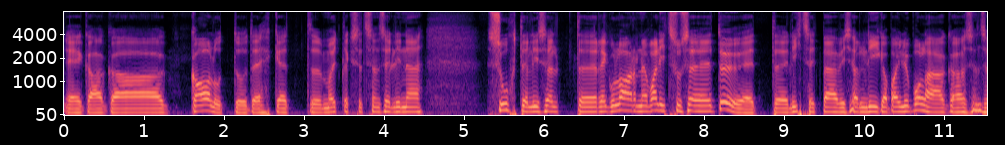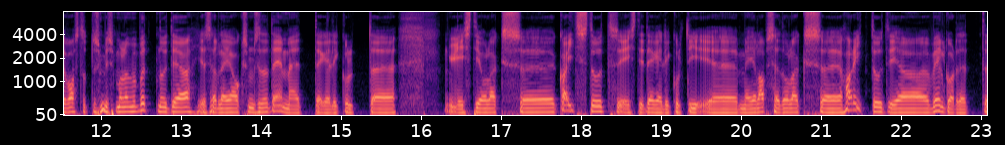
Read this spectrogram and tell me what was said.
ega ka kaalutud, ehk et ma ütleks, et see on selline suhteliselt Äh, regulaarne valitsuse töö, et äh, lihtsaid päevi seal liiga palju pole, aga see on see vastutus, mis me oleme võtnud ja, ja selle jaoks me seda teeme, et tegelikult äh, Eesti oleks kaitstud, Eesti tegelikult, meie lapsed oleks haritud ja veel kord, et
